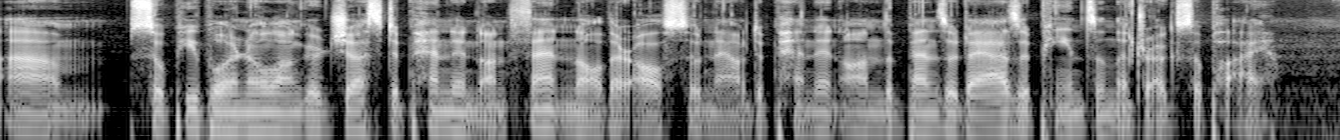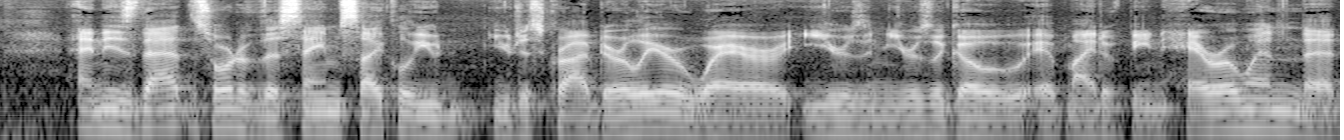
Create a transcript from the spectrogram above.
Um, so people are no longer just dependent on fentanyl; they're also now dependent on the benzodiazepines in the drug supply. And is that sort of the same cycle you you described earlier, where years and years ago it might have been heroin that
